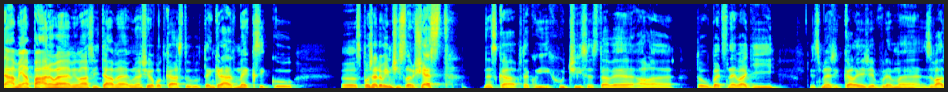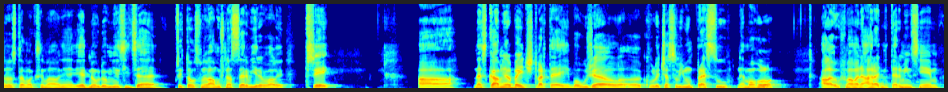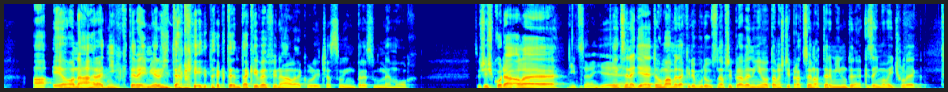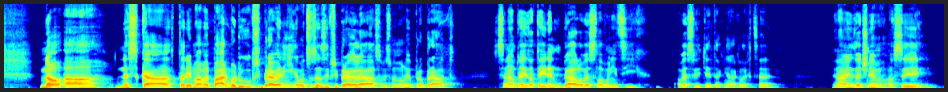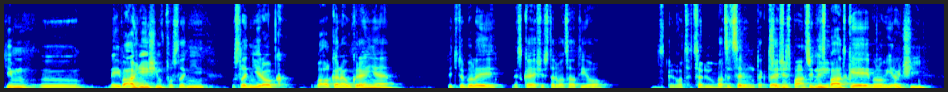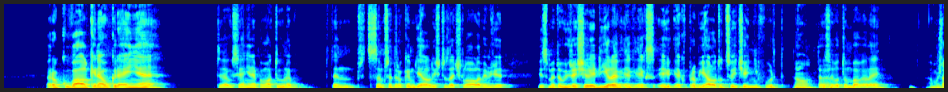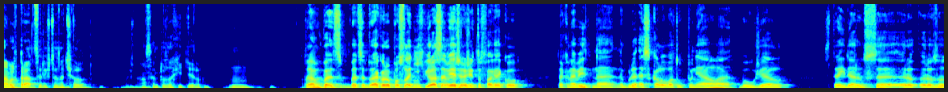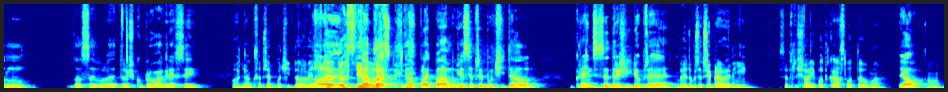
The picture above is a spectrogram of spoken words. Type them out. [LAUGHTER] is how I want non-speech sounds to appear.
Dámy a pánové, my vás vítáme u našeho podcastu tenkrát v Mexiku eh, s pořadovým číslem 6. Dneska v takové chudší sestavě, ale to vůbec nevadí. My jsme říkali, že budeme zvát hosta maximálně jednou do měsíce, přitom jsme vám už naservírovali tři. A dneska měl být čtvrtý, bohužel eh, kvůli časovému presu nemohl, ale už máme náhradní termín s ním a jeho náhradník, který měl jít taky, [LAUGHS] tak ten taky ve finále kvůli časovým presu nemohl. Což je škoda, ale Nic se neděje. nic se neděje, toho máme taky do budoucna připravenýho, tam ještě pracujeme na termínu, ten je taky zajímavý člověk. No a dneska tady máme pár bodů připravených, nebo co jsem si připravil já, co bychom mohli probrat, co se nám tady za týden událo ve Slavonicích a ve světě, tak nějak lehce. Já nevím, začneme asi tím uh, nejvážnějším v poslední, poslední rok, válka na Ukrajině. Teď to byly, dneska je 26. Dneska je 27. 27, tak to Tři je dny zpátky. tři dny zpátky, bylo výročí roku války na Ukrajině. To já už si ani nepamatuju, ne, ten, co jsem před rokem dělal, když to začalo, ale vím, že, že jsme to už řešili díl, jak, jak, jak, jak, probíhalo to cvičení furt. No, to To se o tom bavili. A možná byl v práci, když to začalo. Možná jsem to zachytil. To já vůbec, vůbec jsem to jako do poslední chvíle jsem věřil, že to fakt jako tak nevy, ne, nebude eskalovat úplně, ale bohužel Strejdarus se ro, rozhodl zase vole, trošku pro agresi. A nějak se přepočítal, víš? Ale to stihnout za... zaplať, zaplať pámu, že se přepočítal. Ukrajinci se drží dobře. Byli dobře připravený. Jsem slyšel i podcast o tom. A... Jo. No.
